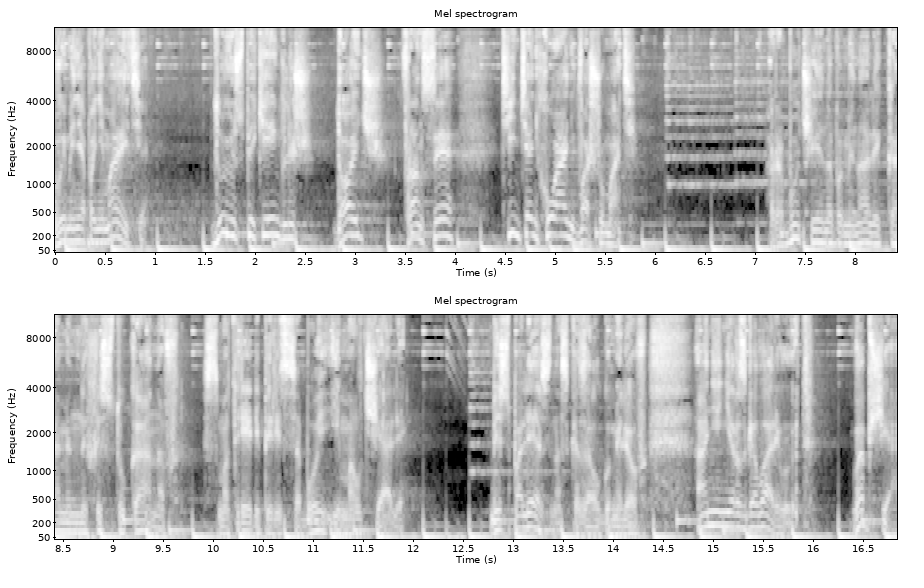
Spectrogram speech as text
вы меня понимаете? Do you speak English?» Дойч, Франце, Тинтяньхуань, вашу мать!» Рабочие напоминали каменных истуканов, смотрели перед собой и молчали. «Бесполезно», — сказал Гумилев. «Они не разговаривают. Вообще».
